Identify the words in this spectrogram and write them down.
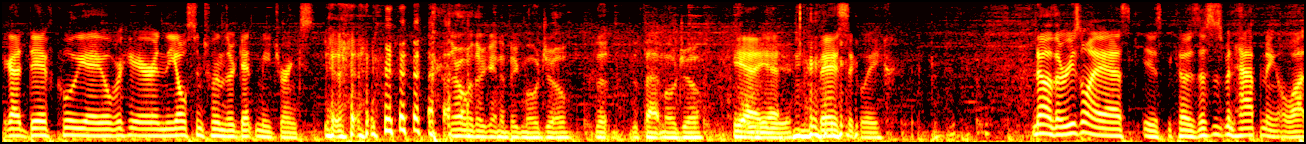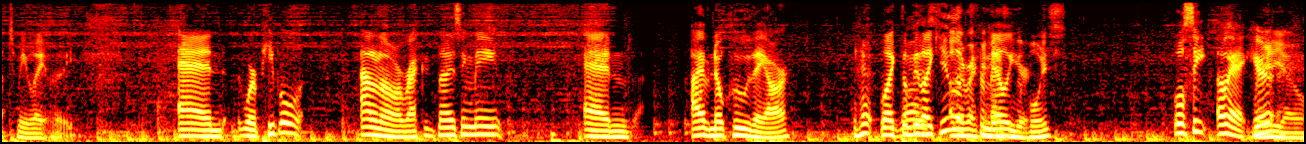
I got Dave Coulier over here, and the Olsen twins are getting me drinks." They're over there getting a big mojo, the the fat mojo. Yeah, yeah, basically. No, the reason why I ask is because this has been happening a lot to me lately, and where people, I don't know, are recognizing me, and I have no clue who they are. Like they'll be Nice. like, "You Are they look recognizing familiar." the voice? Well, see, okay, here, Radio.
